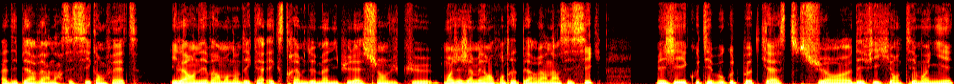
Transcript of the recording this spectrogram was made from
à des pervers narcissiques, en fait. Et là, on est vraiment dans des cas extrêmes de manipulation, vu que moi, j'ai jamais rencontré de pervers narcissiques, mais j'ai écouté beaucoup de podcasts sur euh, des filles qui ont témoigné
